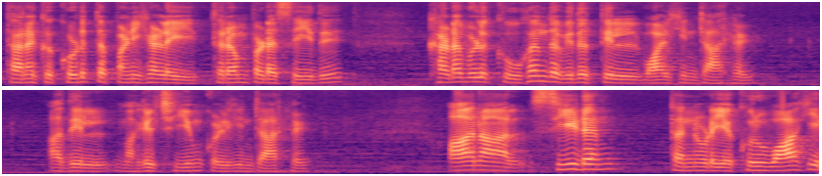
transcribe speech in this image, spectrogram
தனக்கு கொடுத்த பணிகளை திறம்பட செய்து கடவுளுக்கு உகந்த விதத்தில் வாழ்கின்றார்கள். அதில் மகிழ்ச்சியும் கொள்கின்றார்கள். ஆனால் சீடன் தன்னுடைய குருவாகிய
